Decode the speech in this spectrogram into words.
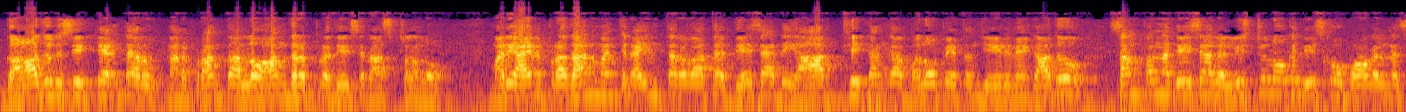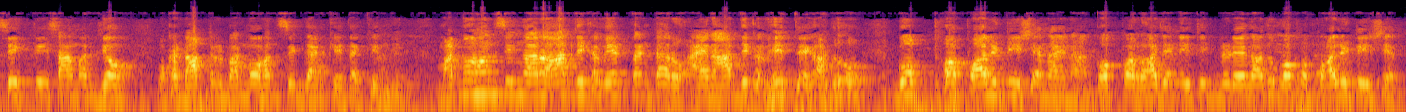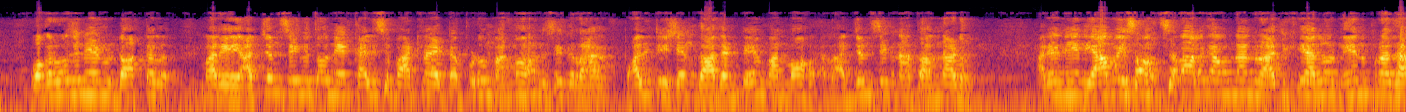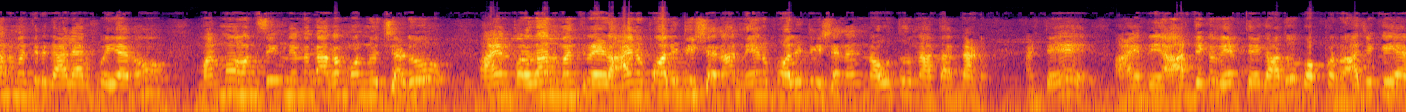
గాజులు సిట్టి అంటారు మన ప్రాంతాల్లో ఆంధ్రప్రదేశ్ రాష్ట్రంలో. మరి ఆయన ప్రధానమంత్రి అయిన తర్వాత దేశాన్ని ఆర్థికంగా బలోపేతం చేయడమే కాదు సంపన్న దేశాల లిస్టులోకి తీసుకోపోగలిగిన శక్తి సామర్థ్యం ఒక డాక్టర్ మన్మోహన్ సింగ్ గారికి దక్కింది. మన్మోహన్ సింగ్ గారు ఆర్థికవేత్త అంటారు. ఆయన ఆర్థికవేత్తే కాదు గొప్ప పాలిటీషియన్ ఆయన. గొప్ప రాజనీతిజ్ఞుడే కాదు గొప్ప పాలిటీషియన్ ఒకరోజు నేను డాక్టర్ మరి అర్జున్ సింగ్తో నేను కలిసి మాట్లాడేటప్పుడు మన్మోహన్ సింగ్ రా పాలిటీషియన్ కాదంటే మన్మోహన్ అర్జున్ సింగ్ నాతో అన్నాడు అరే నేను యాభై సంవత్సరాలుగా ఉన్నాను రాజకీయాల్లో నేను ప్రధానమంత్రి కాలేకపోయాను. మన్మోహన్ సింగ్ నిన్నగాక మొన్న వచ్చాడు. ఆయన ప్రధానమంత్రి అయ్యాడు. ఆయన పాలిటీషియనా నేను పాలిటీషియన్ అని నవ్వుతూ నాతో అన్నాడు. అంటే ఆయన్ని ఆర్థికవేత్తే కాదు గొప్ప రాజకీయ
